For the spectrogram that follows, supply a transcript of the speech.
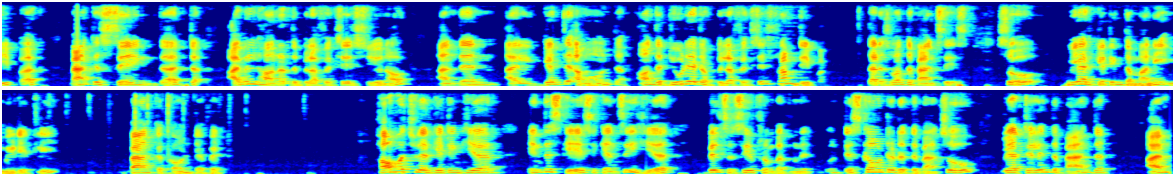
Deepak bank is saying that I will honor the bill of exchange to you now and then I'll get the amount on the due date of bill of exchange from Deepak That is what the bank says. So we are getting the money immediately. Bank account debit. How much we are getting here? In this case, you can see here bills received from Batman discounted at the bank. So we are telling the bank that I am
